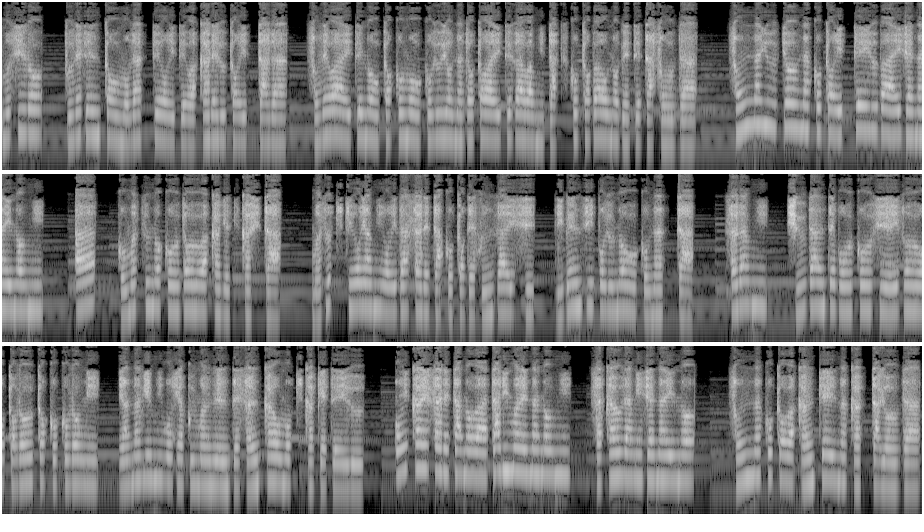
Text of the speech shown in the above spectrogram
むしろ、プレゼントをもらっておいて別れると言ったら、それは相手の男も怒るよなどと相手側に立つ言葉を述べてたそうだ。そんな悠長なこと言っている場合じゃないのに。ああ、小松の行動は過激化した。まず父親に追い出されたことで憤慨し、リベンジポルノを行った。さらに、集団で暴行し映像を撮ろうと試み、柳に500万円で参加を持ちかけている。追い返されたのは当たり前なのに、逆恨みじゃないの。そんなことは関係なかったようだ。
